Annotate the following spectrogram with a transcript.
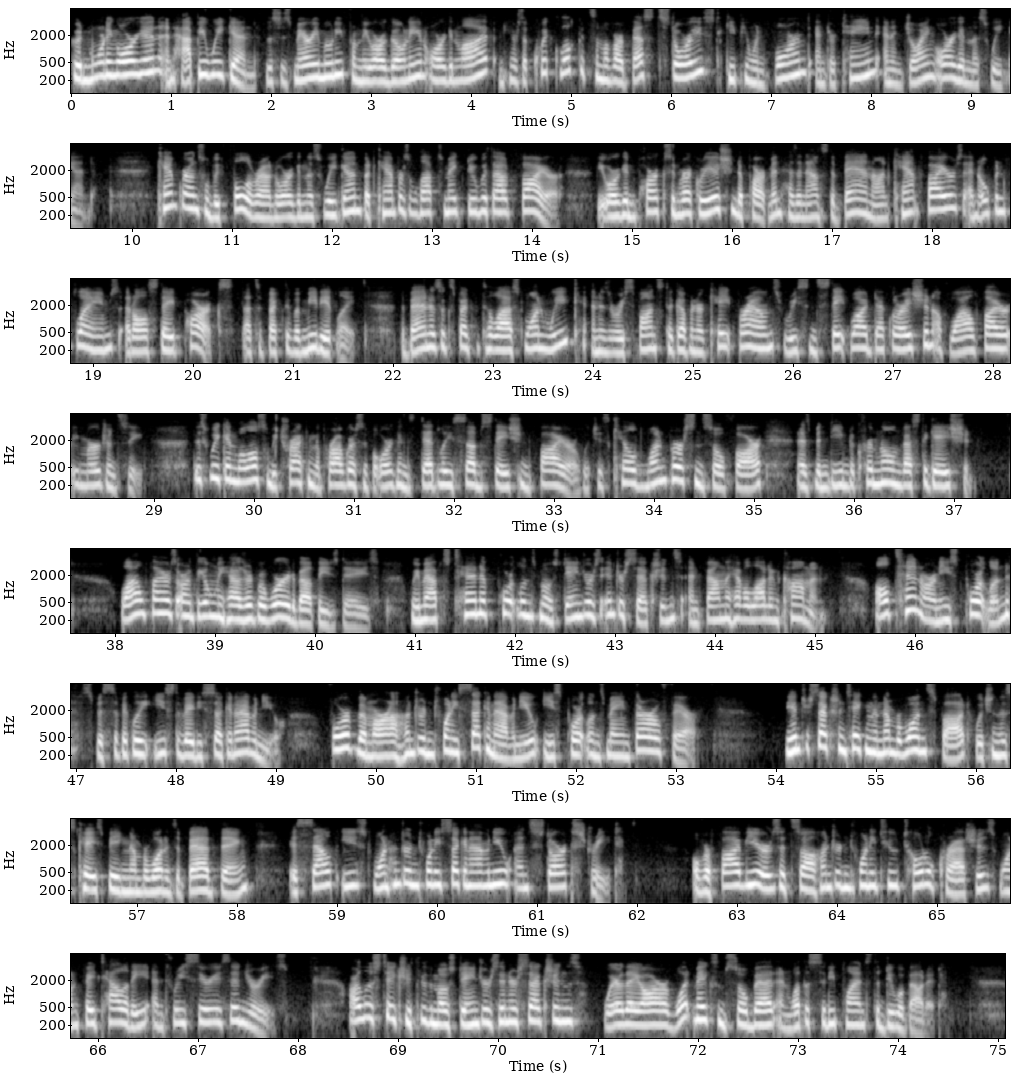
Good morning, Oregon, and happy weekend. This is Mary Mooney from the Oregonian Oregon Live, and here's a quick look at some of our best stories to keep you informed, entertained, and enjoying Oregon this weekend. Campgrounds will be full around Oregon this weekend, but campers will have to make do without fire. The Oregon Parks and Recreation Department has announced a ban on campfires and open flames at all state parks. That's effective immediately. The ban is expected to last one week and is a response to Governor Kate Brown's recent statewide declaration of wildfire emergency. This weekend we'll also be tracking the progress of Oregon's deadly substation fire, which has killed one person so far and has been deemed a criminal investigation. Wildfires aren't the only hazard we're worried about these days. We mapped 10 of Portland's most dangerous intersections and found they have a lot in common. All 10 are in East Portland, specifically east of 82nd Avenue. Four of them are on 122nd Avenue, East Portland's main thoroughfare. The intersection taking the number one spot, which in this case being number one is a bad thing, is Southeast 122nd Avenue and Stark Street. Over five years, it saw 122 total crashes, one fatality, and three serious injuries. Our list takes you through the most dangerous intersections, where they are, what makes them so bad, and what the city plans to do about it.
